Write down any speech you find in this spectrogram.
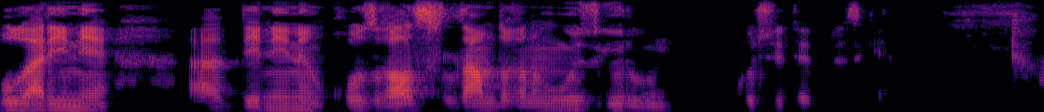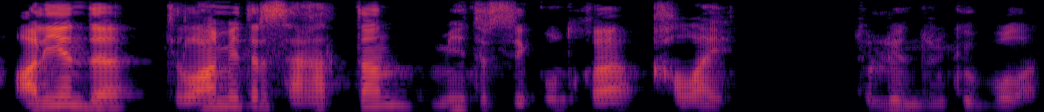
Бұл әрине ә, дененің қозғалыс жылдамдығының өзгеруін көрсетеді бізге. Ал енді километр сағаттан метр секундқа қалай түрлендіруге болады?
